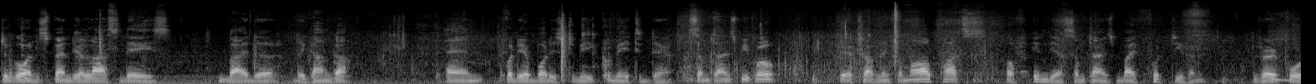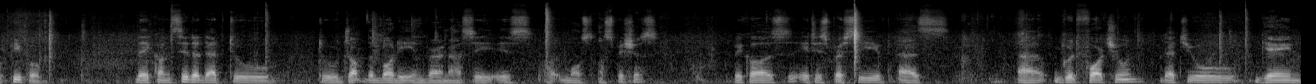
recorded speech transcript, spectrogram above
to go and spend their last days by the the Ganga, and for their bodies to be cremated there. Sometimes people they are traveling from all parts of India, sometimes by foot even, very poor people. They consider that to to drop the body in Varanasi is most auspicious because it is perceived as uh, good fortune that you gain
